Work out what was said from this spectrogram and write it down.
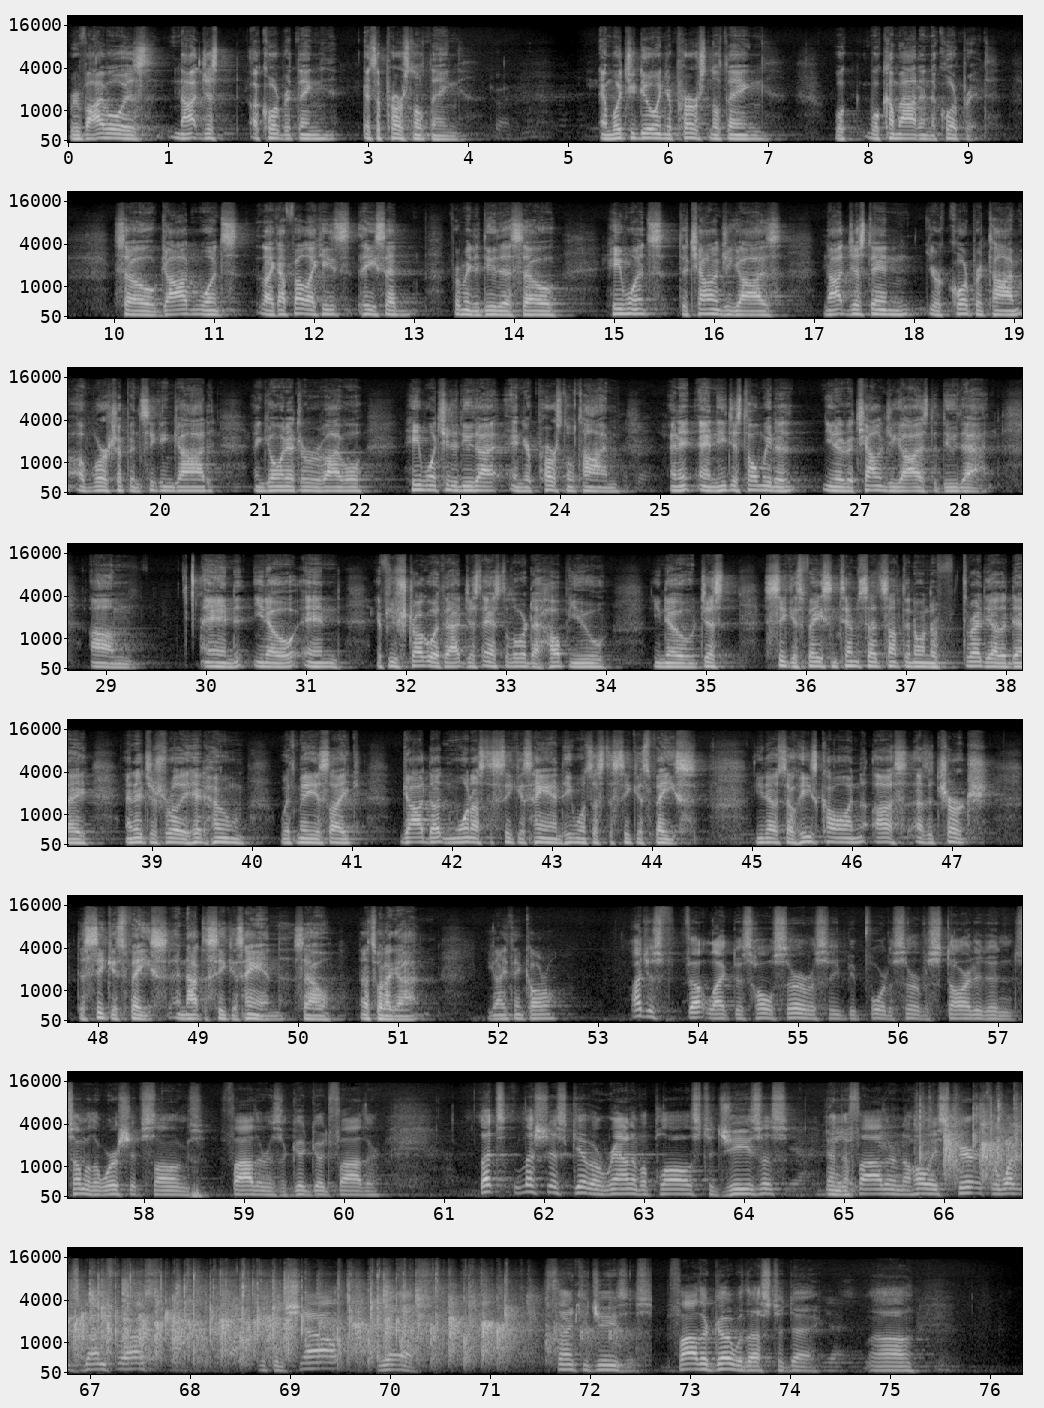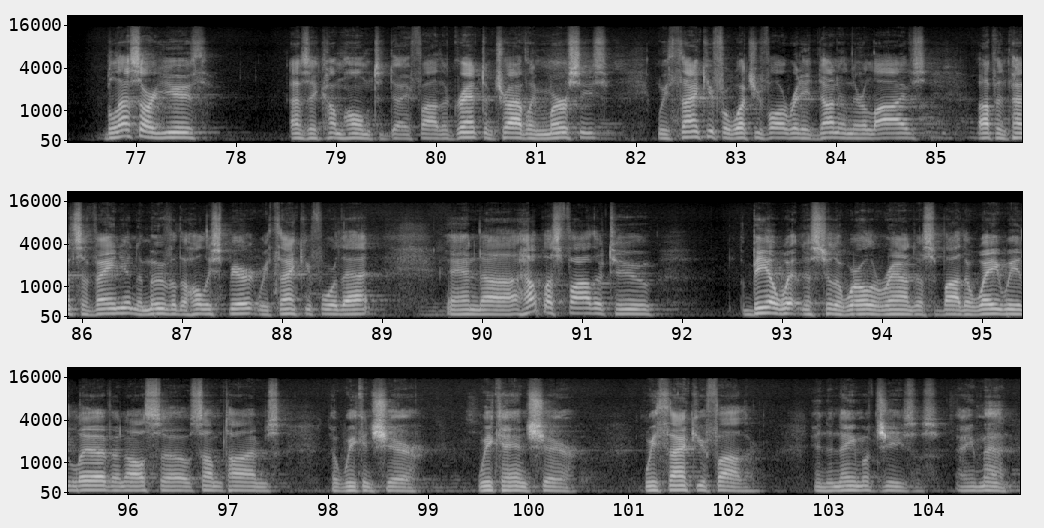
revival is not just a corporate thing; it's a personal thing. And what you do in your personal thing will will come out in the corporate. So God wants, like I felt like he's, he said for me to do this. So he wants to challenge you guys, not just in your corporate time of worship and seeking God and going into revival. He wants you to do that in your personal time. And, it, and he just told me to, you know, to challenge you guys to do that. Um, and, you know, and if you struggle with that, just ask the Lord to help you, you know, just seek his face. And Tim said something on the thread the other day, and it just really hit home with me. It's like God doesn't want us to seek his hand, he wants us to seek his face. You know, so he's calling us as a church to seek his face and not to seek his hand. So that's what I got. You got anything, Carl? I just felt like this whole service before the service started and some of the worship songs, Father is a good, good Father. Let's, let's just give a round of applause to Jesus. Yeah and the Father and the Holy Spirit for what He's done for us. We can shout, yes. Thank you, Jesus. Father, go with us today. Uh, bless our youth as they come home today, Father. Grant them traveling mercies. We thank you for what you've already done in their lives up in Pennsylvania, the move of the Holy Spirit. We thank you for that. And uh, help us, Father, to be a witness to the world around us by the way we live and also sometimes that we can share. We can share. We thank you, Father, in the name of Jesus. Amen.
